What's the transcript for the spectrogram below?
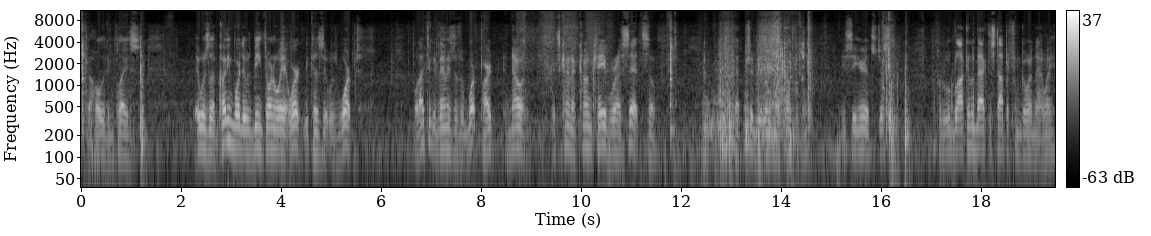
to hold it in place. It was a cutting board that was being thrown away at work because it was warped. Well, I took advantage of the warp part, and now it's kind of concave where I sit, so that should be a little more comfortable. You see here, it's just, I put a little block in the back to stop it from going that way,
